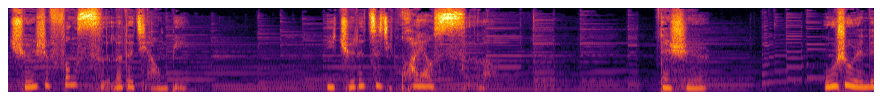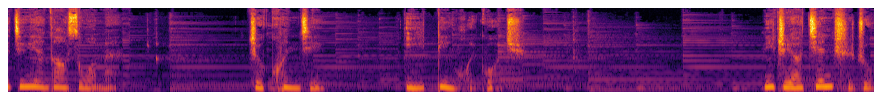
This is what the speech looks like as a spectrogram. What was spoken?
全是封死了的墙壁。你觉得自己快要死了，但是，无数人的经验告诉我们，这困境一定会过去。你只要坚持住，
